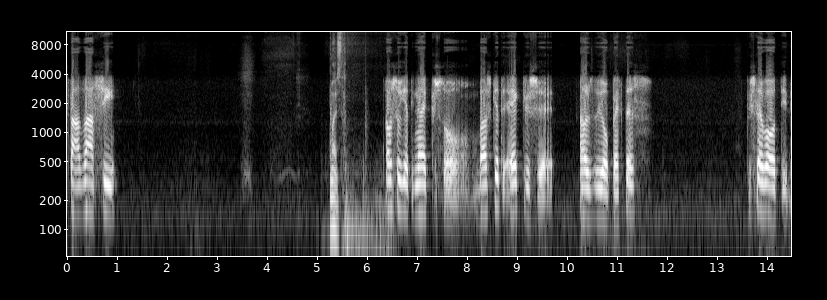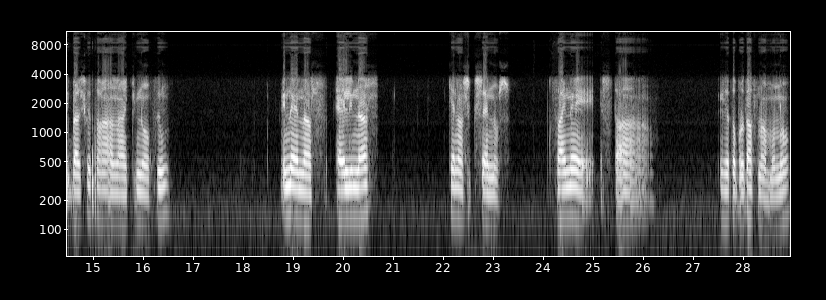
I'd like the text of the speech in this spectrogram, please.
στα δάση Μάλιστα. Όσο για την ΑΕΚ στο μπάσκετ έκλεισε άλλους δύο παίχτες. Πιστεύω ότι την Παρασκευή θα ανακοινωθούν. Είναι ένας Έλληνας και ένας ξένος. Θα είναι στα... για το πρωτάθλημα μόνο.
